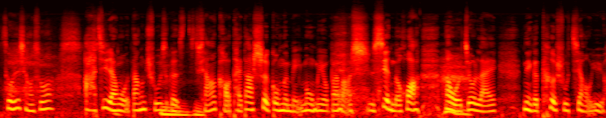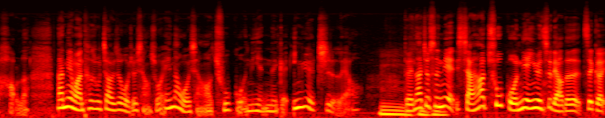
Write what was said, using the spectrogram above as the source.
所以我就想说啊，既然我当初这个想要考台大社工的美梦没有办法实现的话，那我就来那个特殊教育好了。那念完特殊教育之后，我就想说，哎，那我想要出国念那个音乐治疗。嗯，对，那就是念想要出国念音乐治疗的这个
